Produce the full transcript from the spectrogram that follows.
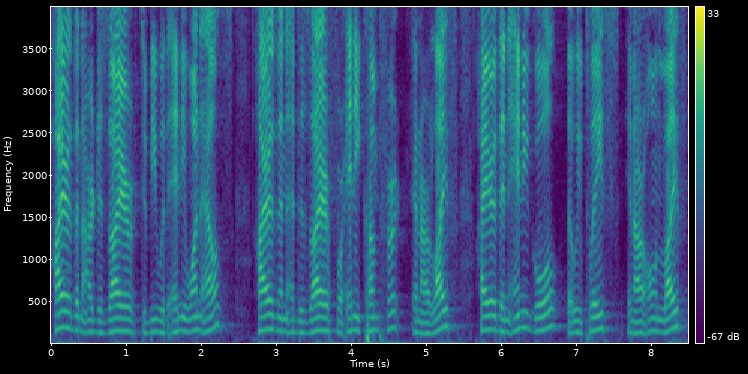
higher than our desire to be with anyone else, higher than a desire for any comfort in our life, higher than any goal that we place in our own life,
